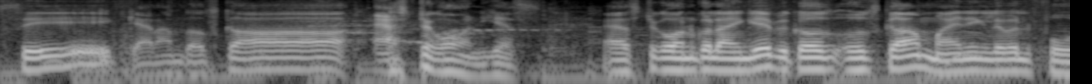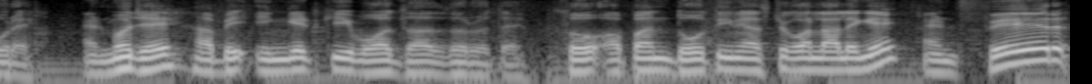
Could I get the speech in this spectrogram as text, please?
से क्या नाम था उसका? एस्टेगॉन यस एस्टेगॉन को लाएँगे बिकॉज़ उसका माइनिंग लेवल फोर है। एंड मुझे अभी इंगेट की बहुत ज़्यादा ज़रूरत है। सो so, अपन दो तीन एस्टेगॉन ला लेंगे एंड फिर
